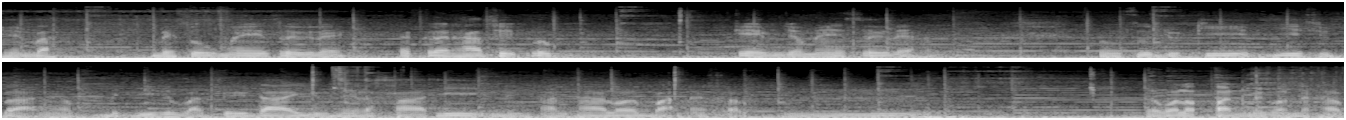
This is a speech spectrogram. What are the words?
เห็นปะเบ็ดสูงไม่ให้ซื้อเลยถ้าเกินห้าสิบปุ๊บเกมจะไม่ให้ซื้อเลยครับสูงสุดอยู่ที่ 20 บาทนะครับเบ็ด20 บาทซื้อได้อยู่ในราคาที่ 1,500 บาทนะครับอืมแต่ว่าเราปั่นไปก่อนนะครับ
